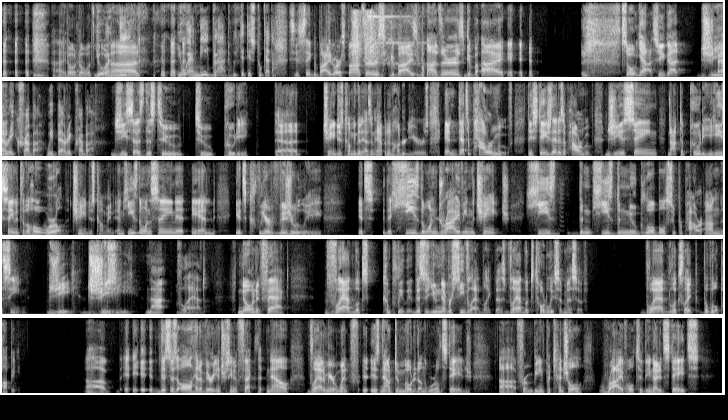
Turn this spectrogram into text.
I don't know what's You going and me. on. You and me, Vlad, we did this together. Just say goodbye to our sponsors. goodbye, sponsors. Goodbye. so yeah, so you got G. Barry Krebber. We Barry Kreber. G says this to to Pooty that change is coming that hasn't happened in 100 years. And that's a power move. They stage that as a power move. G is saying, not to Pooty, he's saying it to the whole world, change is coming. And he's the one saying it, and it's clear visually it's the he's the one driving the change. He's the he's the new global superpower on the scene. G. G. G. Not Vlad. No, and in fact, Vlad looks completely. This is you never see Vlad like this. Vlad looks totally submissive. Vlad looks like the little puppy. Uh, it, it, it, this has all had a very interesting effect. That now Vladimir went f- is now demoted on the world stage uh, from being potential rival to the United States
